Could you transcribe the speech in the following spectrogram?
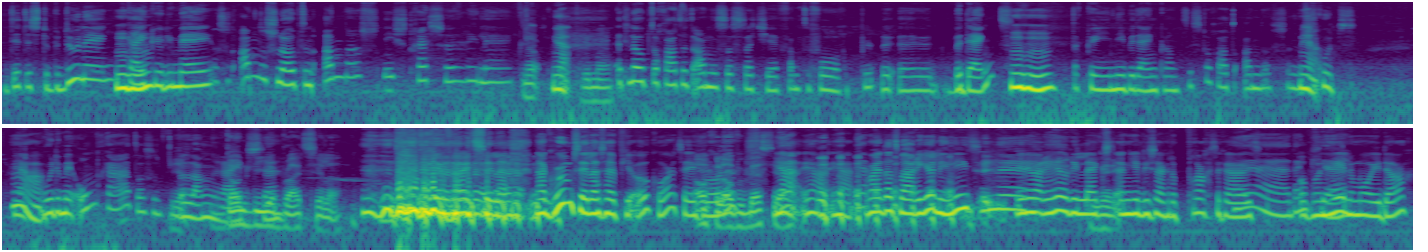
dit is de bedoeling, Mhm. kijken jullie mee. Als het anders loopt dan anders, niet stressen, relax. Ja. Ja. Prima. Het loopt toch altijd anders dan dat je van tevoren eh, bedenkt. mhm. Dat kun je niet bedenken, want het is toch altijd anders en dat Ja. is goed. Ja, Ja. Hoe je ermee omgaat, dat is het Ja. Don't belangrijkste. be a bridezilla. Bridezilla. nou, groomzilla's heb je ook hoor, Oh, tegenwoordig. geloof ik best. ja, ja, ja, Maar dat waren jullie niet. Nee. Jullie waren heel relaxed Nee. en jullie zagen er prachtig uit. Op een je. hele mooie dag.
